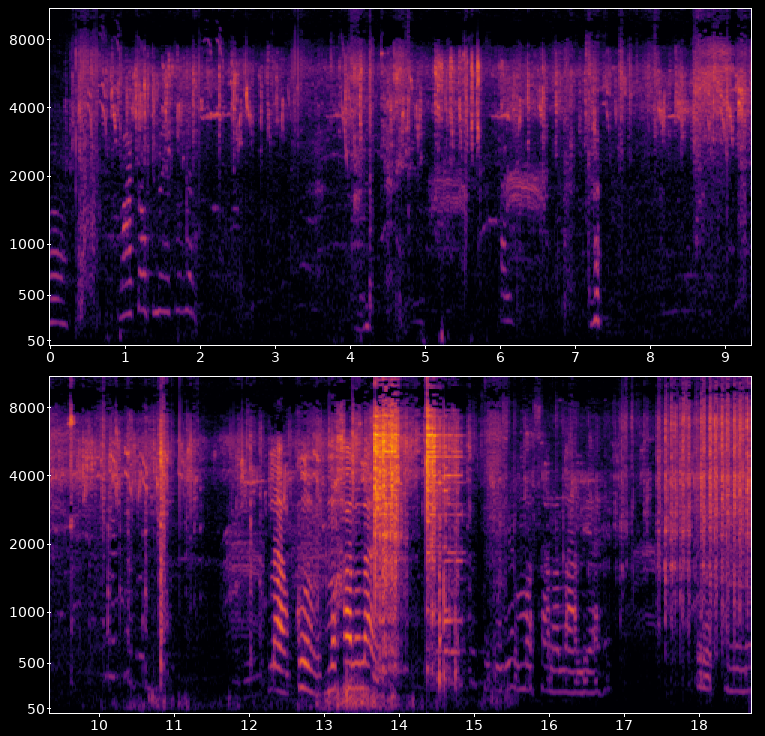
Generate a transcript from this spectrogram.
हाँ। माँ तो को मसाला लाए। तो मसाला ला लिया है। रखने में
